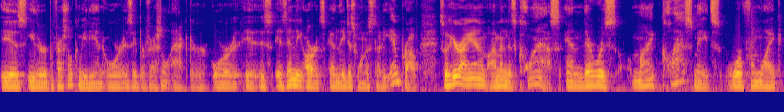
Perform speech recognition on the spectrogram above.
is either a professional comedian or is a professional actor or is, is in the arts and they just want to study improv. So here I am, I'm in this class and there was, my classmates were from like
